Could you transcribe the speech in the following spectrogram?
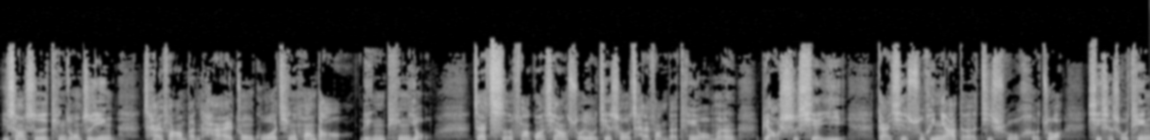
以上是听众之音采访本台中国秦皇岛林听友，在此法广向所有接受采访的听友们表示谢意，感谢苏菲亚的技术合作，谢谢收听。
